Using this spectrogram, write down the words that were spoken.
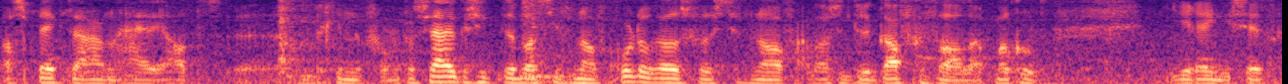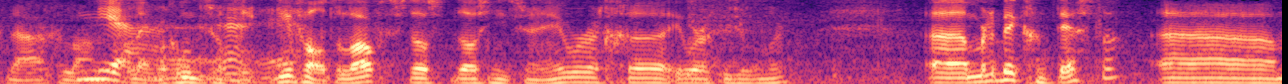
aspecten aan. Hij had eh, in het begin de vorm van suikerziekte, was hij vanaf gordelroos was hij vanaf. Hij was natuurlijk afgevallen. Maar goed, iedereen die 60 dagen lang Ja, alleen maar groentes ja, opdrinkt, ja. die valt wel af. Dus dat is, dat is niet zo heel erg, heel erg bijzonder. Eh, maar dan ben ik gaan testen. Ehm,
